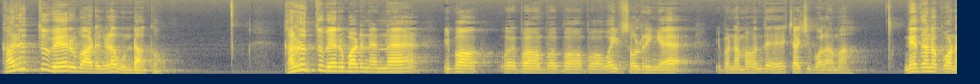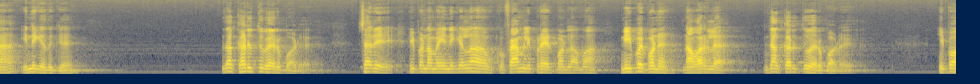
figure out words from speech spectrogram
கருத்து வேறுபாடுகளை உண்டாக்கும். கருத்து வேறுபாடுன்னு என்ன? இப்போ இப்போ இப்போ இப்போ இப்போ ஒய்ஃப் சொல்கிறீங்க இப்போ நம்ம வந்து சர்ச்சுக்கு போகலாமா நேத்தானே போனேன். இன்னைக்கு எதுக்கு? இதுதான் கருத்து வேறுபாடு. சரி இப்போ நம்ம இன்னைக்கெல்லாம் ஃபேமிலி ப்ரேயர் பண்ணலாமா? நீ போய் பண்ணு. நான் வரல. இதுதான் கருத்து வேறுபாடு. இப்போ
